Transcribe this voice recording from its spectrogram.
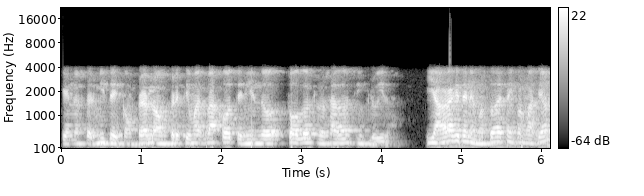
que nos permite comprarlo a un precio más bajo teniendo todos los add-ons incluidos. Y ahora que tenemos toda esta información,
